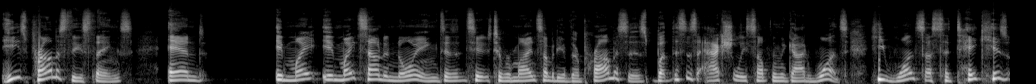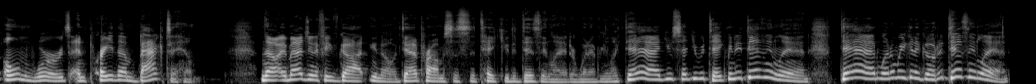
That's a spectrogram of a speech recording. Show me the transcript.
He's promised these things, and it might it might sound annoying to, to, to remind somebody of their promises, but this is actually something that God wants. He wants us to take His own words and pray them back to Him. Now, imagine if you've got, you know, dad promises to take you to Disneyland or whatever. You're like, Dad, you said you would take me to Disneyland. Dad, when are we going to go to Disneyland?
